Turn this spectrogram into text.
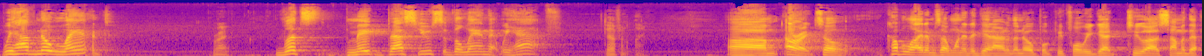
we have no land. Let's make best use of the land that we have. Definitely. Um, all right, so a couple items I wanted to get out of the notebook before we get to uh, some of the.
